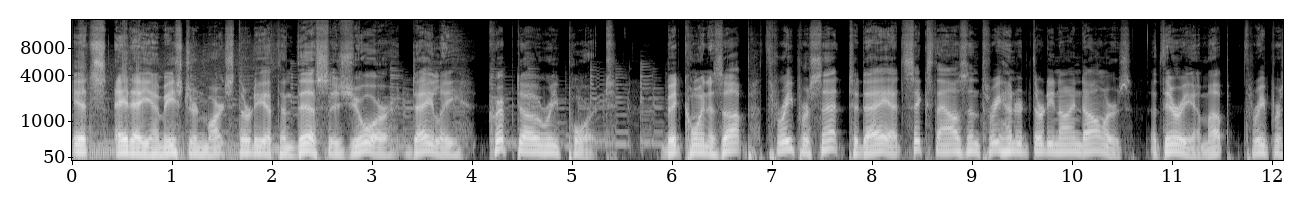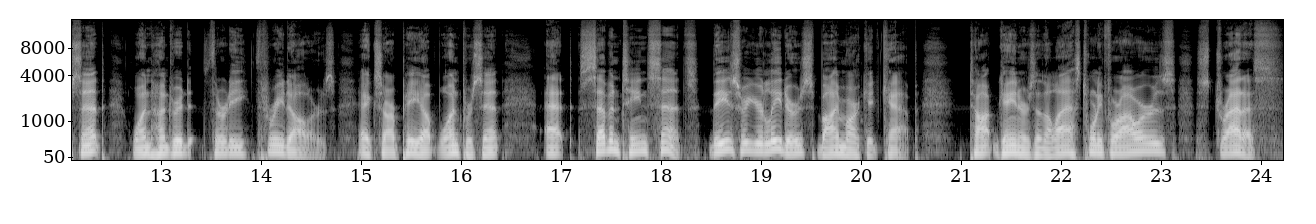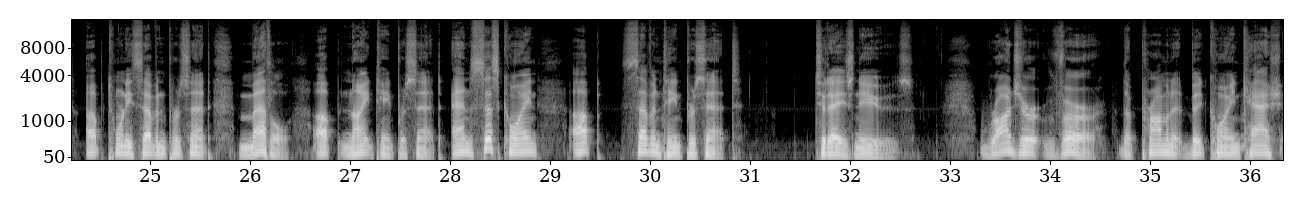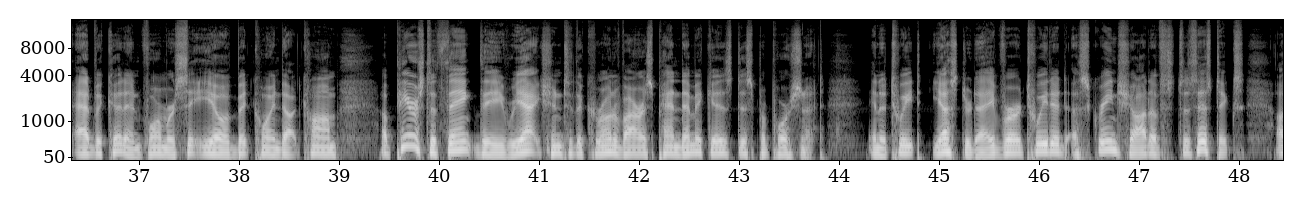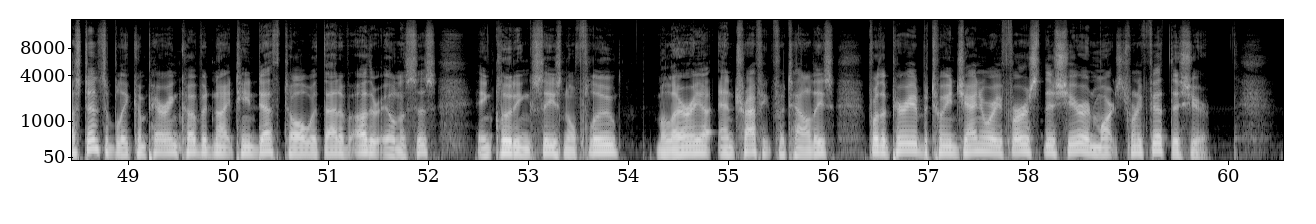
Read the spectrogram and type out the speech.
It's 8 a.m. Eastern, March 30th, and this is your daily crypto report. Bitcoin is up 3% today at $6,339. Ethereum up 3%, $133. XRP up 1% at 17 cents. These are your leaders by market cap. Top gainers in the last 24 hours Stratis up 27%, Metal up 19%, and Syscoin up 17%. Today's news Roger Ver, the prominent Bitcoin Cash advocate and former CEO of Bitcoin.com, appears to think the reaction to the coronavirus pandemic is disproportionate. In a tweet yesterday, Ver tweeted a screenshot of statistics ostensibly comparing COVID 19 death toll with that of other illnesses, including seasonal flu, malaria, and traffic fatalities for the period between January 1st this year and March 25th this year.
